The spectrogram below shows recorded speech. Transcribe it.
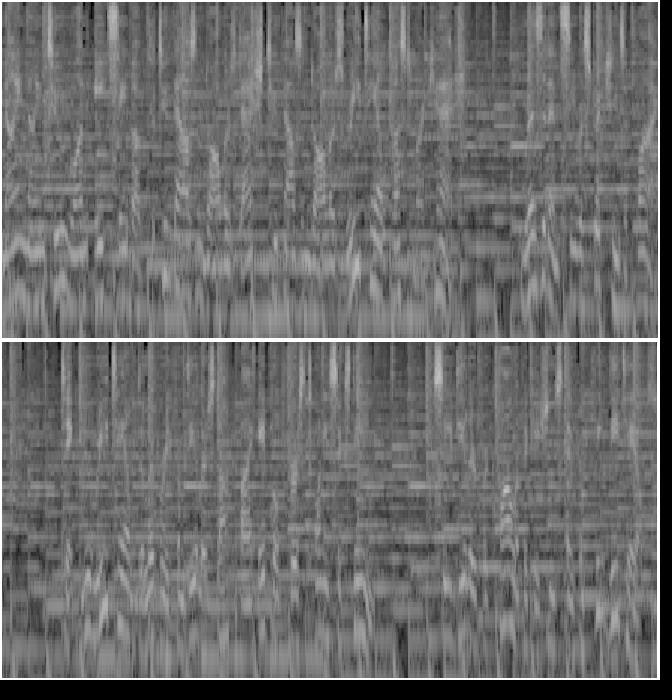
99218 Save up to $2,000-$2,000 retail customer cash. Residency restrictions apply. Take new retail delivery from dealer stock by April 1, 2016. See dealer for qualifications and complete details.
